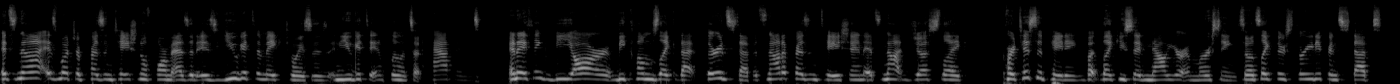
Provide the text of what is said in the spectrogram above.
it's not as much a presentational form as it is you get to make choices and you get to influence what happens. And I think VR becomes like that third step. It's not a presentation. It's not just like participating, but like you said, now you're immersing. So it's like there's three different steps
